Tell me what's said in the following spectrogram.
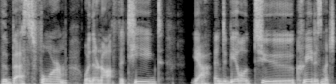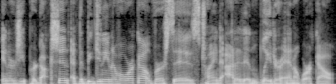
the best form, when they're not fatigued, Yeah. And to be able to create as much energy production at the beginning of a workout versus trying to add it in later in a workout.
